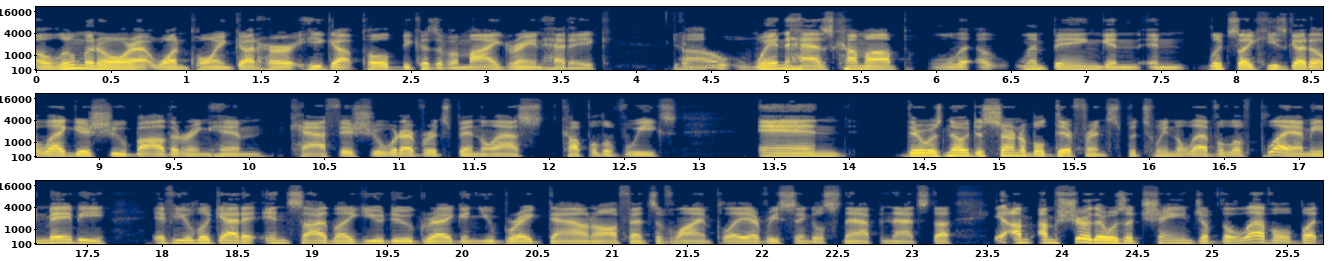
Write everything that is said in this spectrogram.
Eluemunor at one point got hurt. He got pulled because of a migraine headache. Yep. Uh, Wynn has come up li- uh, limping and, and looks like he's got a leg issue bothering him, calf issue, whatever it's been the last couple of weeks. And there was no discernible difference between the level of play. I mean, maybe if you look at it inside like you do, Greg, and you break down offensive line play every single snap and that stuff, yeah, I'm, I'm sure there was a change of the level, but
